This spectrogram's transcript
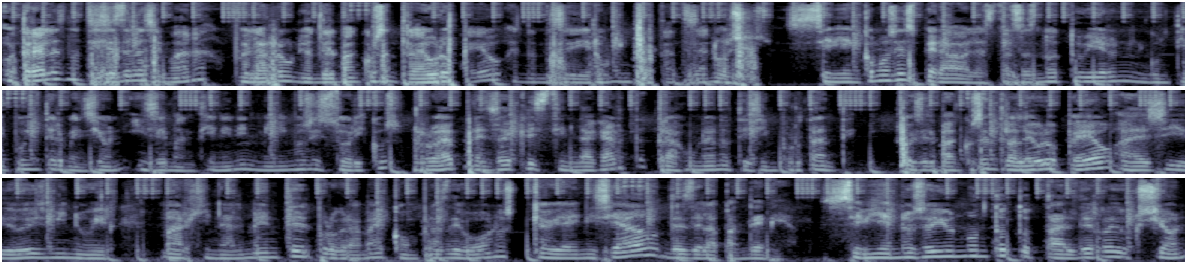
Otra de las noticias de la semana fue la reunión del Banco Central Europeo en donde se dieron importantes anuncios. Si bien como se esperaba las tasas no tuvieron ningún tipo de intervención y se mantienen en mínimos históricos, la rueda de prensa de Christine Lagarde trajo una noticia importante, pues el Banco Central Europeo ha decidido disminuir marginalmente el programa de compras de bonos que había iniciado desde la pandemia. Si bien no se dio un monto total de reducción,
